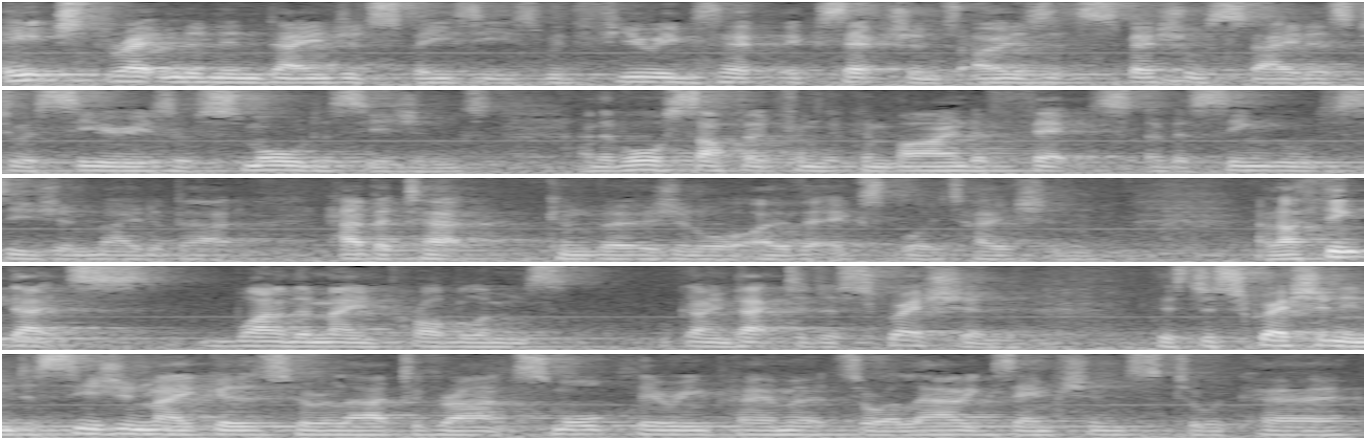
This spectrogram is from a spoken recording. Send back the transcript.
Each threatened and endangered species, with few exceptions, owes its special status to a series of small decisions, and they've all suffered from the combined effects of a single decision made about habitat conversion or over exploitation. And I think that's one of the main problems going back to discretion. There's discretion in decision makers who are allowed to grant small clearing permits or allow exemptions to occur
